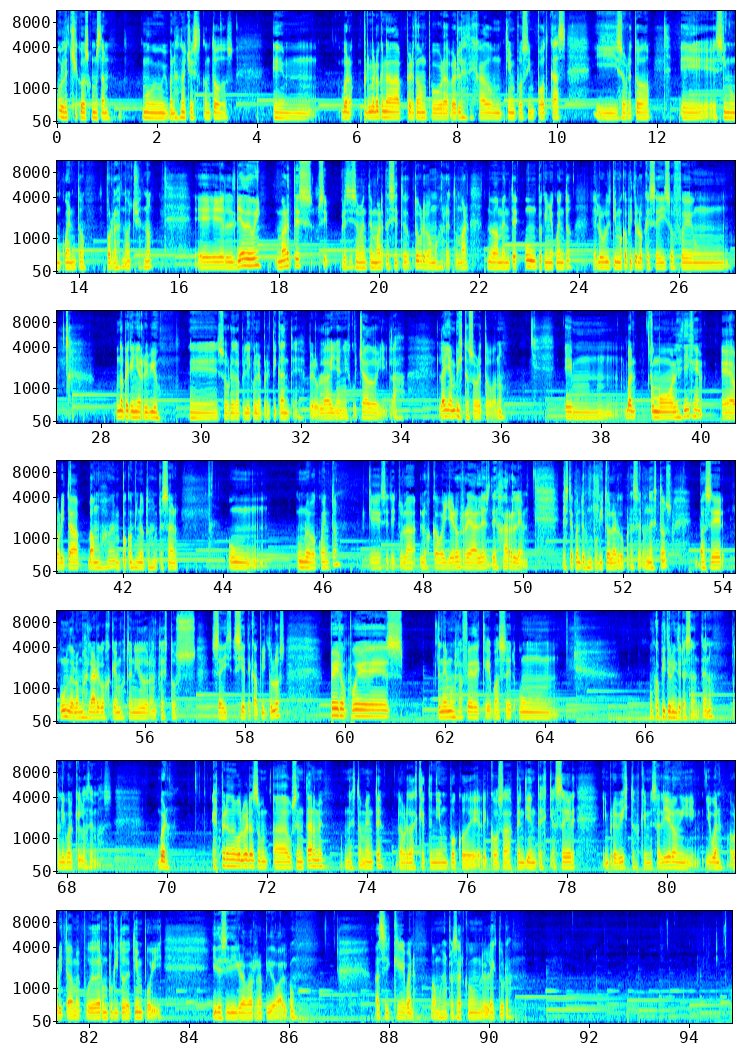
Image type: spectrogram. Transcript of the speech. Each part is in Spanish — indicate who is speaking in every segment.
Speaker 1: Hola chicos, ¿cómo están? Muy buenas noches con todos. Em, bueno, primero que nada, perdón por haberles dejado un tiempo sin podcast y sobre todo eh, sin un cuento por las noches, ¿no? el día de hoy, martes, sí, precisamente martes 7 de octubre, vamos a retomar nuevamente un pequeño cuento. El último capítulo que se hizo fue un, una pequeña review eh, sobre la película El Practicante. Espero la hayan escuchado y la, la hayan visto sobre todo, ¿no? Em, bueno, como les dije, eh, ahorita vamos a, en pocos minutos a empezar un, un nuevo cuento que se titula Los Caballeros Reales de Harlem. Este cuento es un poquito largo para ser honestos. Va a ser uno de los más largos que hemos tenido durante estos 6-7 capítulos. Pero pues tenemos la fe de que va a ser un, un capítulo interesante, ¿no? Al igual que los demás. Bueno, espero no volver a ausentarme, honestamente. La verdad es que tenía un poco de, cosas pendientes que hacer, imprevistos que me salieron y, bueno, ahorita me pude dar un poquito de tiempo y, y decidí grabar rápido algo. Así que bueno, vamos a empezar con la lectura.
